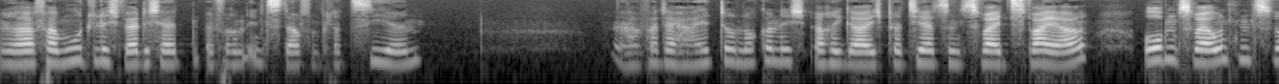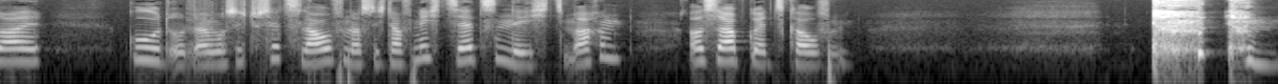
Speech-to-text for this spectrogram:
Ja, vermutlich werde ich halt einfach einen Instaffen platzieren. Aber der halt doch locker nicht. Ach egal, ich platziere jetzt einen 2-2er. Oben zwei, unten zwei. Gut, und dann muss ich das jetzt laufen lassen. Ich darf nichts setzen, nichts machen, außer Upgrades kaufen.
